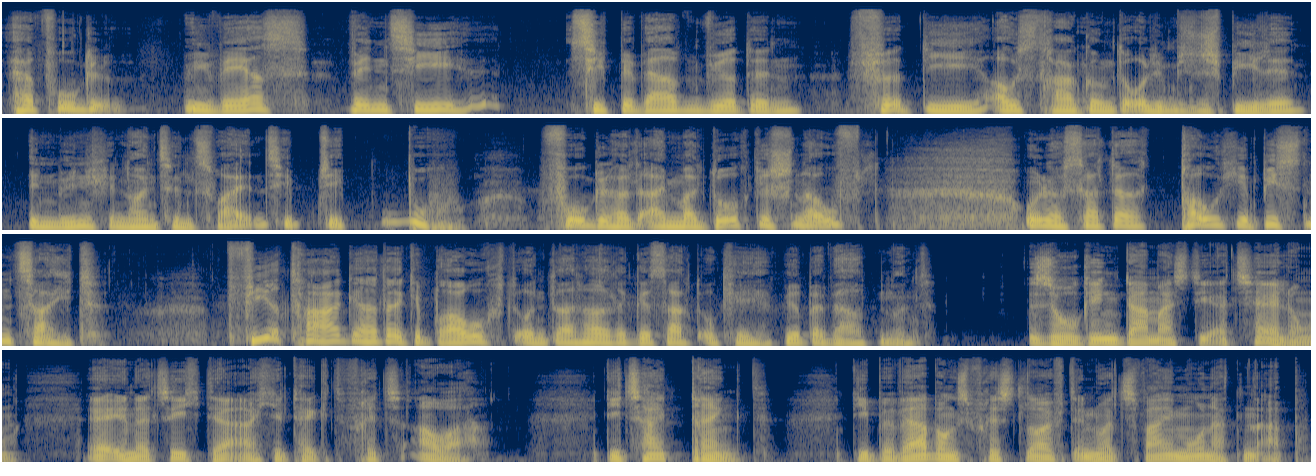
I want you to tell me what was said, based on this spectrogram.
Herr Vogel, wie wäre es, wenn Sie sich bewerben würden für die Austragung der Olympischen Spiele in München 1972? Puh. Vogel hat einmal durchgeschnauft und er sagt, da brauche ich ein bisschen Zeit. Vier Tage hat er gebraucht und dann hat er gesagt, okay, wir bewerben uns. So ging damals die Erzählung, erinnert sich der Architekt Fritz Auer. Die Zeit drängt. Die Bewerbungsfrist läuft in nur zwei Monaten ab.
